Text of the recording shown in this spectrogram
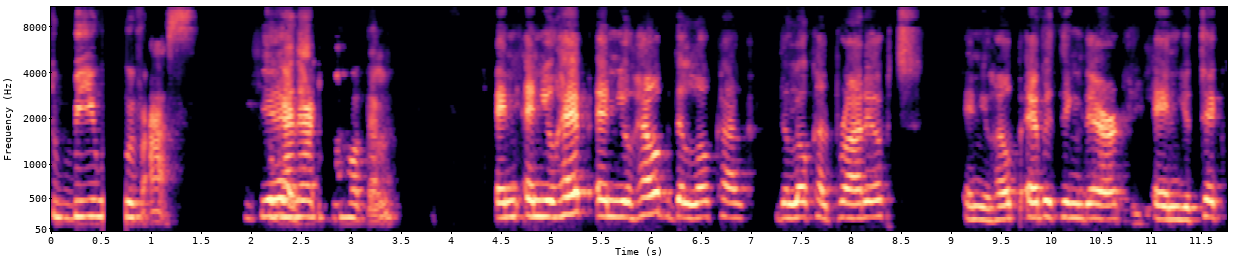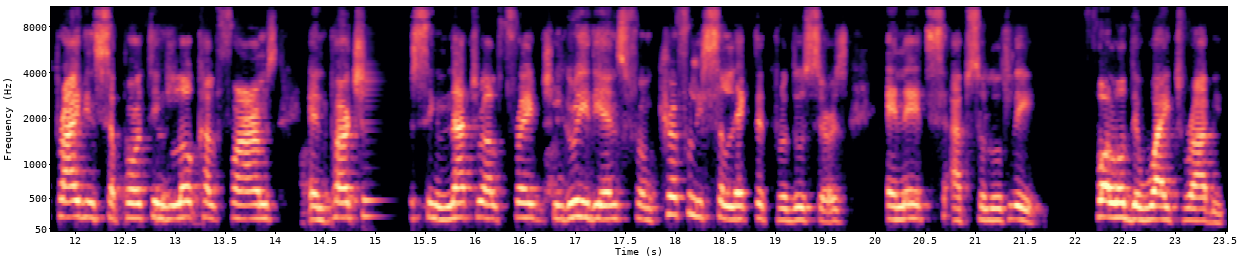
to be with us yes. together in the hotel. And and you help and you help the local the local products and you help everything there and you take pride in supporting local farms and purchasing natural fresh ingredients from carefully selected producers and it's absolutely follow the white rabbit.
